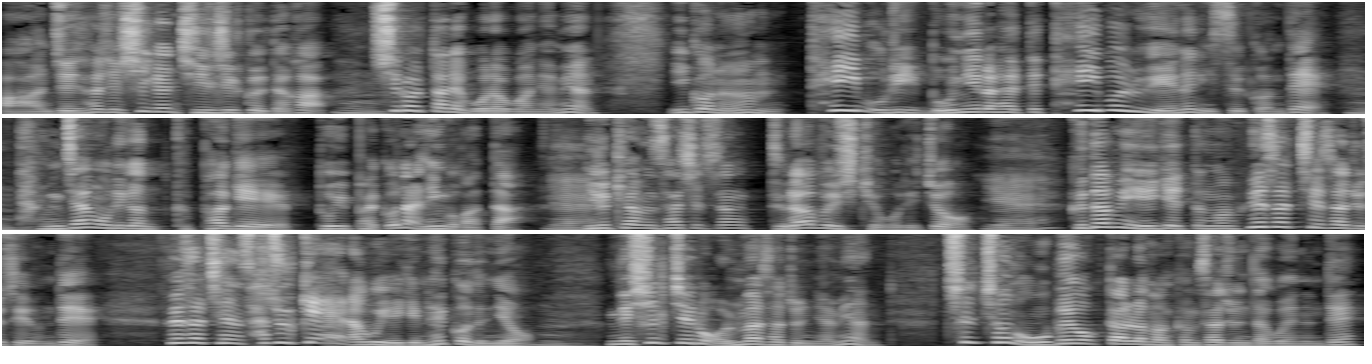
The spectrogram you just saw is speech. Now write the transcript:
아 이제 사실 시간 질질 끌다가 음. 7월 달에 뭐라고 하냐면 이거는 테이블 우리 논의를 할 때 테이블 위에는 있을 건데 당장 우리가 급하게 도입할 건 아닌 것 같다. 음. 예. 이렇게 하면서 사실상 드랍을 시켜 버리죠. 예. 그 다음에 얘기했던 건 회사채 사주세요인데 회사채는 사줄게! 라고 얘기는 했거든요. 음. 근데 실제로 얼마 사줬냐면 7,500억 달러만큼 사준다고 했는데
